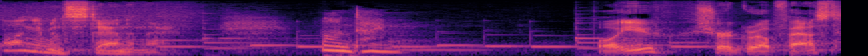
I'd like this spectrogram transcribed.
How long you been standing there? Long time. Boy, you sure grew up fast.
